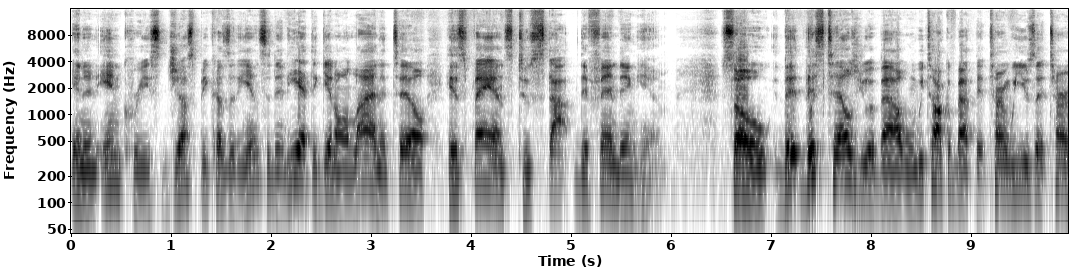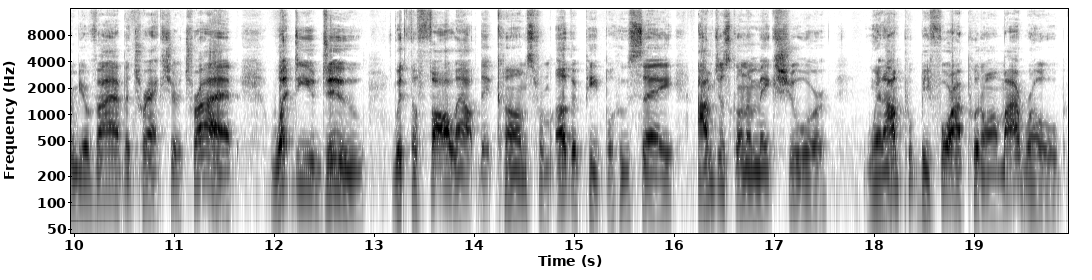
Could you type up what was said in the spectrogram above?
in an increase just because of the incident. He had to get online and tell his fans to stop defending him. So th this tells you about when we talk about that term, we use that term, your vibe attracts your tribe. What do you do with the fallout that comes from other people who say, I'm just going to make sure when I put before I put on my robe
